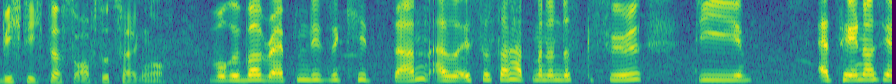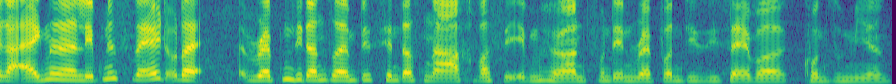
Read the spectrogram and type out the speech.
wichtig, das so aufzuzeigen auch. Worüber rappen diese Kids dann? Also ist das dann, hat man dann das Gefühl, die erzählen aus ihrer eigenen Erlebniswelt oder rappen die dann so ein bisschen das nach, was sie eben hören von den Rappern, die sie selber konsumieren?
